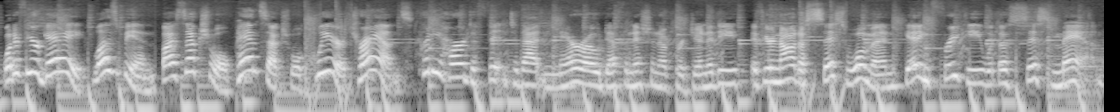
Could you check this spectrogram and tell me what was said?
What if you're gay, lesbian, bisexual, pansexual, queer, trans? Pretty hard to fit into that narrow definition of virginity if you're not a cis woman getting freaky with a cis man.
